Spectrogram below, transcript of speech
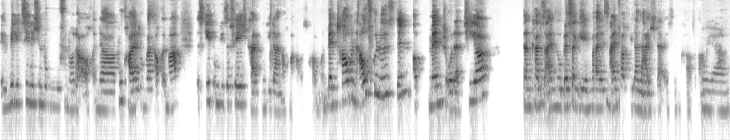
in medizinischen Berufen oder auch in der Buchhaltung, was auch immer. Es geht um diese Fähigkeiten, die da nochmal rauskommen. Und wenn Traumen aufgelöst sind, ob Mensch oder Tier, dann kann es einem nur besser gehen, weil es einfach wieder leichter ist im Körper. Oh ja,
